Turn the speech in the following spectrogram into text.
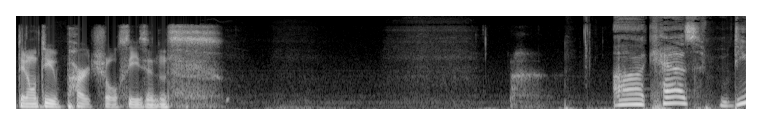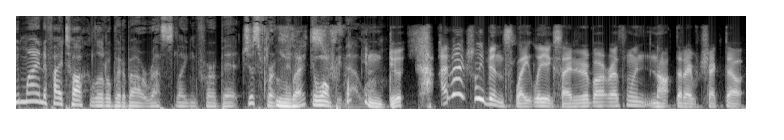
they don't do partial seasons. Uh, Kaz, do you mind if I talk a little bit about wrestling for a bit? Just for a minute. it won't be that long. Do it. I've actually been slightly excited about wrestling. Not that I've checked out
